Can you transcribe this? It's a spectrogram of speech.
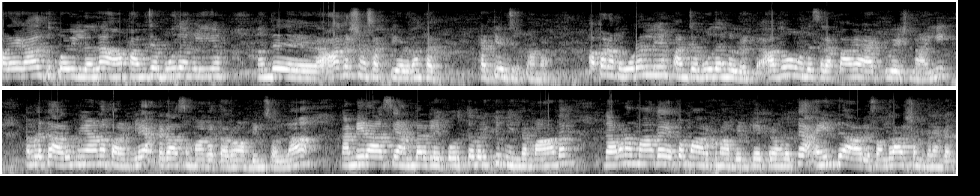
பழைய காலத்து கோயிலெல்லாம் பஞ்சபூதங்களையும் வந்து ஆகர்ஷண சக்தியோடு தான் கட் கட்டி வச்சுருப்பாங்க. அப்போ நம்ம உடல்லையும் பஞ்சபூதங்கள் இருக்குது அதுவும் வந்து சிறப்பாக ஆக்டிவேஷன் ஆகி நம்மளுக்கு அருமையான பலன்களை அட்டகாசமாக தரும் அப்படின்னு சொல்லலாம். கன்னிராசி அன்பர்களை பொறுத்த வரைக்கும் இந்த மாதம் கவனமாக எப்பமா இருக்கணும் அப்படின்னு கேட்குறவங்களுக்கு ஐந்து ஆறு சந்திராஷ்டம தினங்கள்.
